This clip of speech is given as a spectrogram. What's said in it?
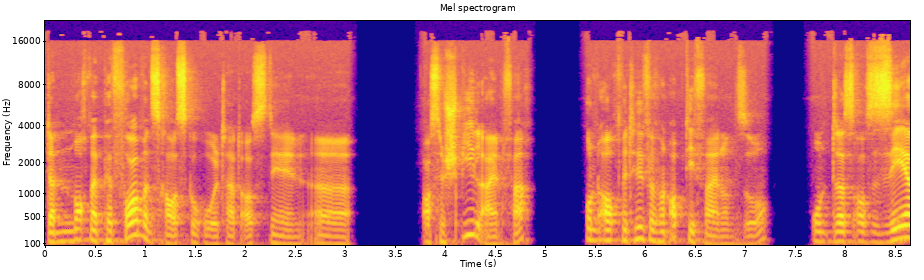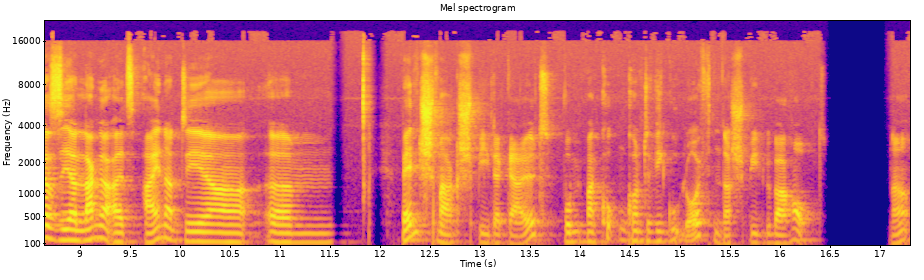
dann noch mehr Performance rausgeholt hat aus, den, äh, aus dem Spiel einfach. Und auch mit Hilfe von Optifine und so. Und das auch sehr, sehr lange als einer der ähm, Benchmark-Spiele galt, womit man gucken konnte, wie gut läuft denn das Spiel überhaupt. Ne?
